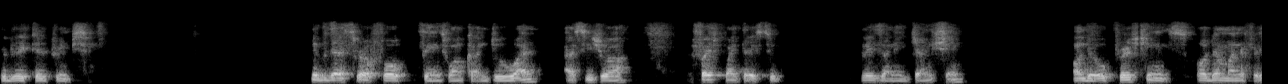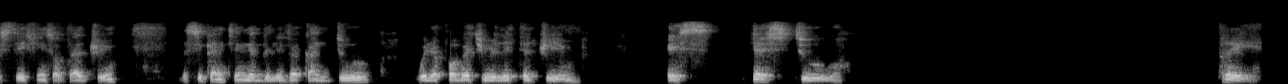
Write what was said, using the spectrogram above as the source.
related dreams? Maybe there are three or four things one can do. One, as usual, the first point is to place an injunction on the operations or the manifestations of that dream. The second thing the believer can do with a poverty related dream is just to pray,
